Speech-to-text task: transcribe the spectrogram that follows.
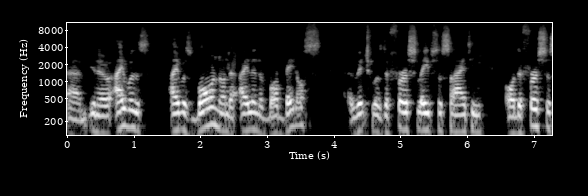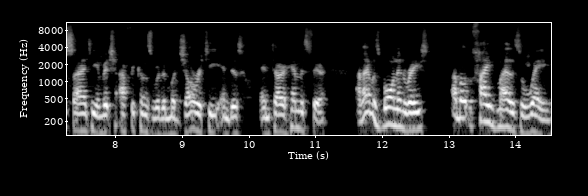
Um, you know, I was I was born on the island of Barbados, uh, which was the first slave society or the first society in which Africans were the majority in this entire hemisphere. And I was born and raised about five miles away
